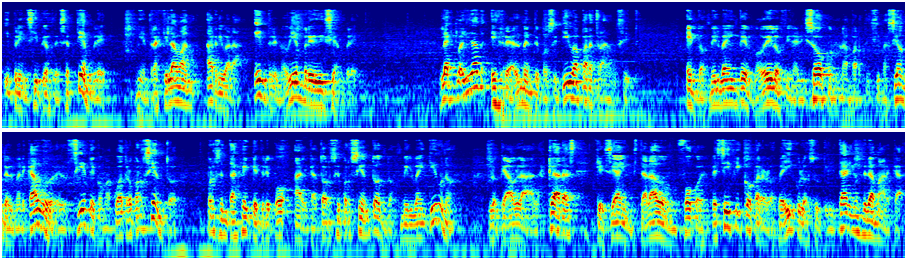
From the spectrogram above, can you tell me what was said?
y principios de septiembre, mientras que la van arribará entre noviembre y diciembre. La actualidad es realmente positiva para Transit. En 2020 el modelo finalizó con una participación del mercado del 7,4%, porcentaje que trepó al 14% en 2021, lo que habla a las claras que se ha instalado un foco específico para los vehículos utilitarios de la marca.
